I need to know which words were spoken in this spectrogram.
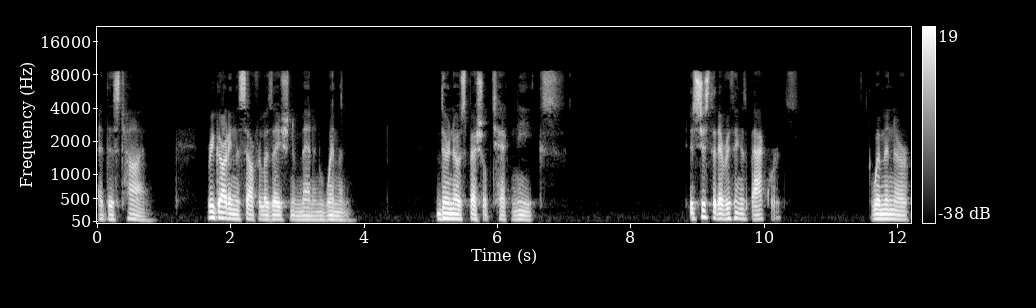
at this time regarding the self-realization of men and women. There are no special techniques. It's just that everything is backwards. Women are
